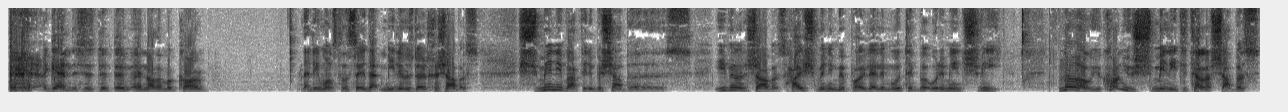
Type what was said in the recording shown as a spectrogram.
Again, this is the, the, another makar that he wants to say that Mila is Doicha Shabbos. Shmini ba'afili b'Shabbos. Even on Shabbos. Hi Shmini me'poile limute. But what do you mean? Shvi. No, you can't use Shmini to tell us Shabbos.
